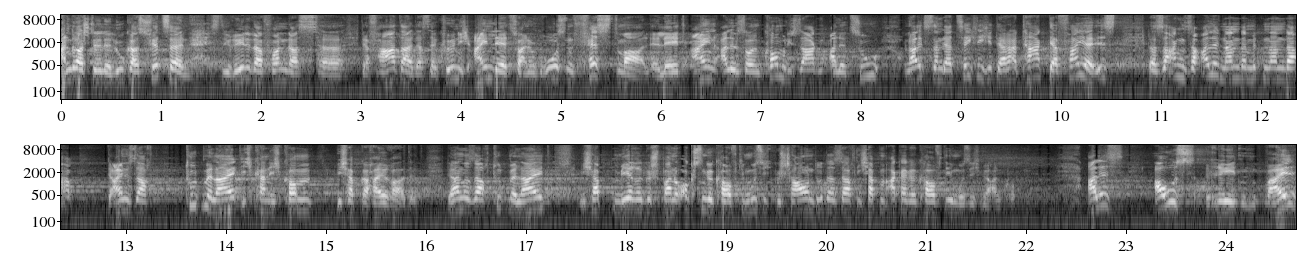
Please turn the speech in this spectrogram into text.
Anderer Stelle, Lukas 14, ist die Rede davon, dass äh, der Vater, dass der König einlädt zu einem großen Festmahl. Er lädt ein, alle sollen kommen, die sagen alle zu. Und als dann tatsächlich der Tag der Feier ist, da sagen sie alle einander miteinander ab. Der eine sagt, tut mir leid, ich kann nicht kommen, ich habe geheiratet. Der andere sagt, tut mir leid, ich habe mehrere Gespanne Ochsen gekauft, die muss ich beschauen. Der dritte sagt, ich habe einen Acker gekauft, den muss ich mir angucken. Alles Ausreden, weil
